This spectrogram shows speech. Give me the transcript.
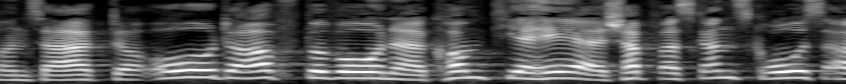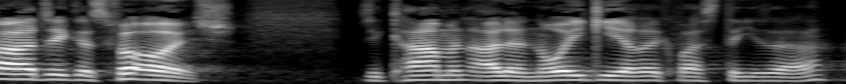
und sagte, Oh Dorfbewohner, kommt hierher, ich habe was ganz Großartiges für euch. Sie kamen alle neugierig, was dieser,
